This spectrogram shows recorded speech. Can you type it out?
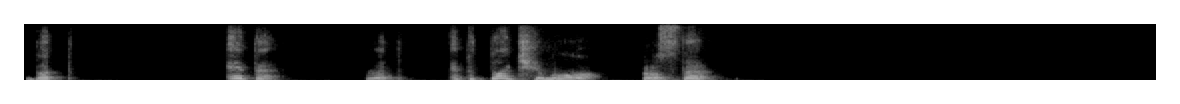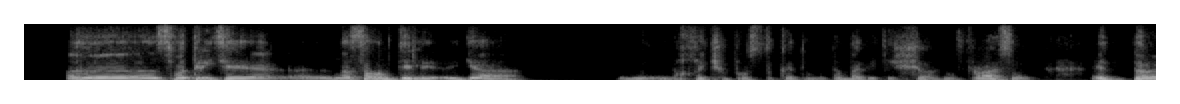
вот это, вот это то, чего просто смотрите, на самом деле я хочу просто к этому добавить еще одну фразу. Это э,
